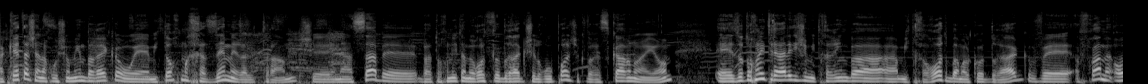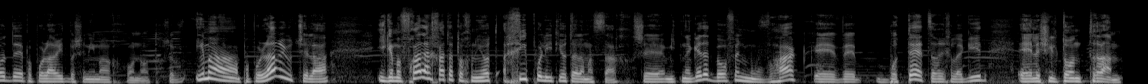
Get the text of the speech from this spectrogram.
הקטע שאנחנו שומעים ברקע הוא uh, מתוך מחזמר על טראמפ, שנעשה בתוכנית המרוץ לדראג של רופול, שכבר הזכרנו היום. Uh, זו תוכנית ריאליטי שמתחרים בה, בה מלכות דראג, והפכה מאוד uh, פופולרית בשנים האחרונות. עכשיו, עם הפופולריות שלה, היא גם הפכה לאחת התוכניות הכי פוליטיות על המסך, שמתנגדת באופן מובהק אה, ובוטה, צריך להגיד, אה, לשלטון טראמפ.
